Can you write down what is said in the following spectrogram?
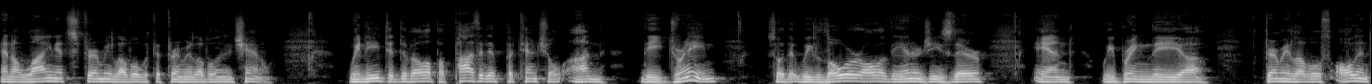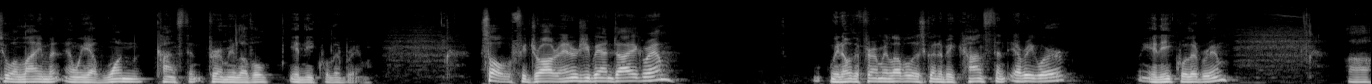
and align its Fermi level with the Fermi level in the channel. We need to develop a positive potential on the drain so that we lower all of the energies there and we bring the uh, Fermi levels all into alignment and we have one constant Fermi level in equilibrium. So if we draw our energy band diagram, we know the Fermi level is going to be constant everywhere in equilibrium. Uh,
